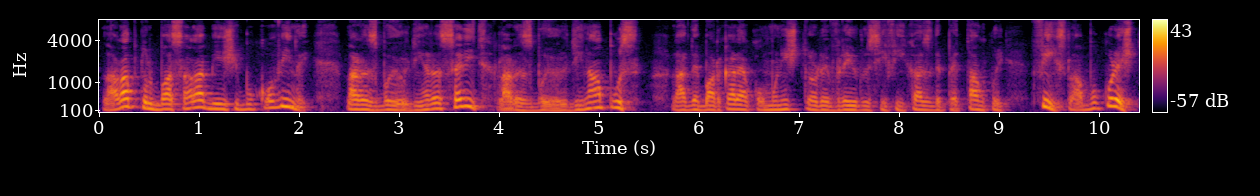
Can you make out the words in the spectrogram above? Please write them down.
la raptul Basarabiei și Bucovinei, la războiul din Răsărit, la războiul din Apus, la debarcarea comuniștilor evrei rusificați de pe tancuri fix la București,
